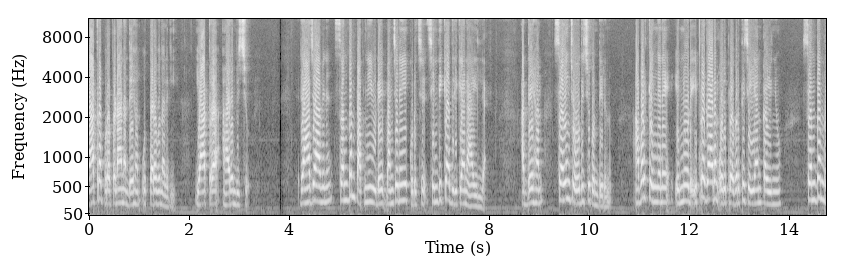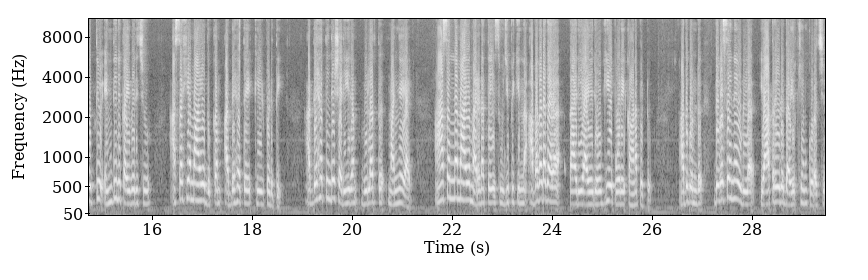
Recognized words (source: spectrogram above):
യാത്ര പുറപ്പെടാൻ അദ്ദേഹം ഉത്തരവ് നൽകി. യാത്ര ആരംഭിച്ചു. രാജാവിന് സ്വന്തം പത്നിയുടെ വഞ്ചനയെക്കുറിച്ച് ചിന്തിക്കാതിരിക്കാനായില്ല. അദ്ദേഹം സ്വയം ചോദിച്ചുകൊണ്ടിരുന്നു അവൾക്കെങ്ങനെ എന്നോട് ഇപ്രകാരം ഒരു പ്രവൃത്തി ചെയ്യാൻ കഴിഞ്ഞു? സ്വന്തം മൃത്യു എന്തിനു കൈവരിച്ചു? അസഹ്യമായ ദുഃഖം അദ്ദേഹത്തെ കീഴ്പ്പെടുത്തി. അദ്ദേഹത്തിന്റെ ശരീരം വിളർത്ത് മഞ്ഞയായി. ആസന്നമായ മരണത്തെ സൂചിപ്പിക്കുന്ന അപകടകാരിയായ രോഗിയെ പോലെ കാണപ്പെട്ടു. അതുകൊണ്ട് ദിവസേനയുള്ള യാത്രയുടെ ദൈർഘ്യം കുറച്ച്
